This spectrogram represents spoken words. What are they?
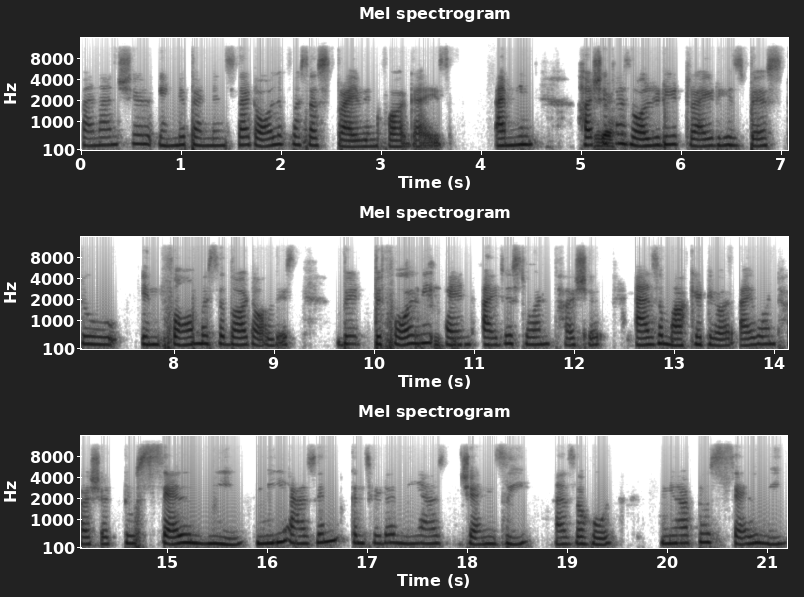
financial independence that all of us are striving for, guys. I mean, Harshit yeah. has already tried his best to inform us about all this. But before we mm-hmm. end, I just want Harshit, as a marketer, I want Harshit to sell me, me as in consider me as Gen Z as a whole. And you have to sell me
